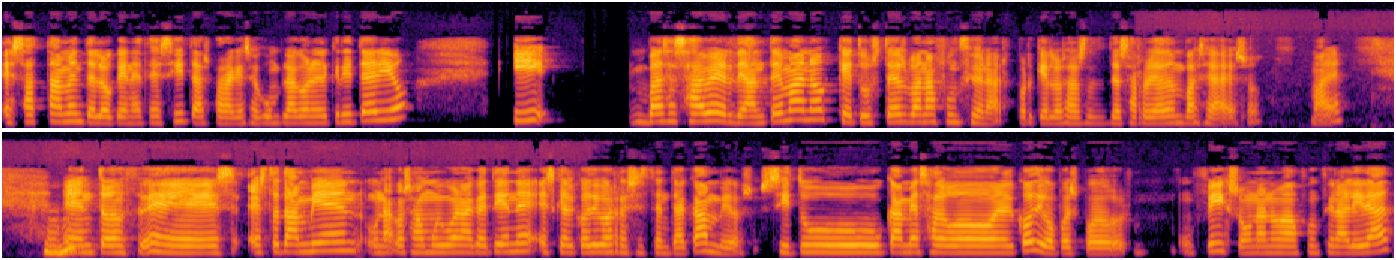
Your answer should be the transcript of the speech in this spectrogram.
exactamente lo que necesitas para que se cumpla con el criterio y vas a saber de antemano que tus tests van a funcionar, porque los has desarrollado en base a eso, ¿vale? Entonces, esto también, una cosa muy buena que tiene es que el código es resistente a cambios. Si tú cambias algo en el código, pues por un fix o una nueva funcionalidad,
